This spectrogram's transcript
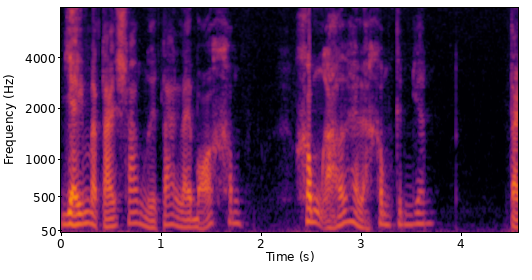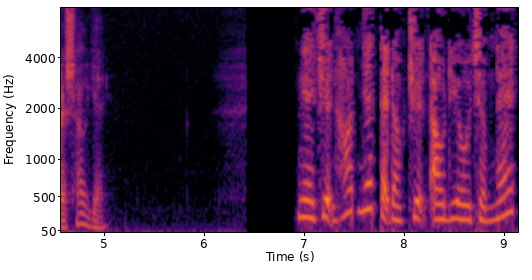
Vậy mà tại sao người ta lại bỏ không? không ở hay là không kinh doanh? Tại sao vậy? Nghe chuyện hot nhất tại đọc truyện audio.net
